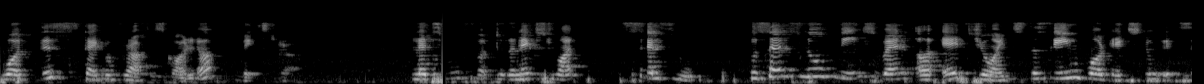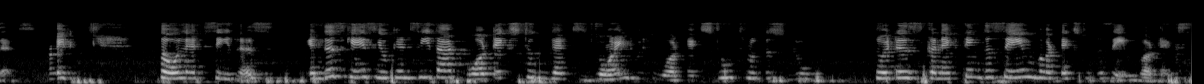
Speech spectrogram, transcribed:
what this type of graph is called a mixed graph. Let's move to the next one, self loop. So self loop means when a edge joins the same vertex to itself, right? So let's see this. In this case, you can see that vertex 2 gets joined with vertex 2 through this loop. So it is connecting the same vertex to the same vertex.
